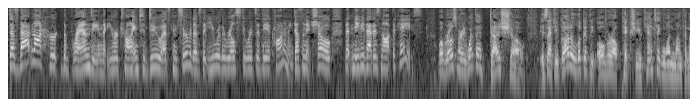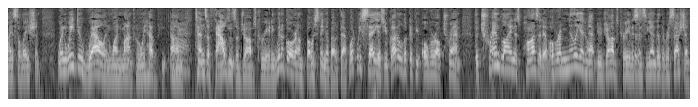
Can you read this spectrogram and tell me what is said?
does that not hurt the branding that you're trying to do as Conservatives that you are the real stewards of the economy? Doesn't it show that maybe that is not the case? Well, Rosemary, what that does show is that you've got to look at the overall picture. You can't take one month in isolation. When we do well in one month, when we have um, tens of thousands of jobs creating, we don't go around boasting about that. What we say is you've got to look at the overall trend. The trend line is positive. Over a million net new jobs created since the end of the recession.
